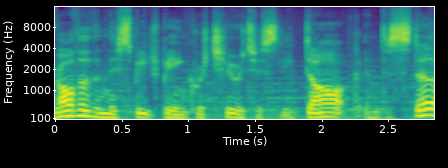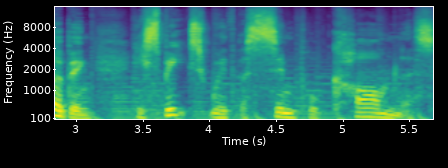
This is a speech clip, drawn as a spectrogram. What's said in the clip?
Rather than this speech being gratuitously dark and disturbing, he speaks with a simple calmness,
